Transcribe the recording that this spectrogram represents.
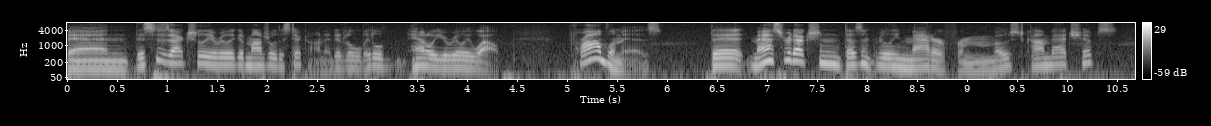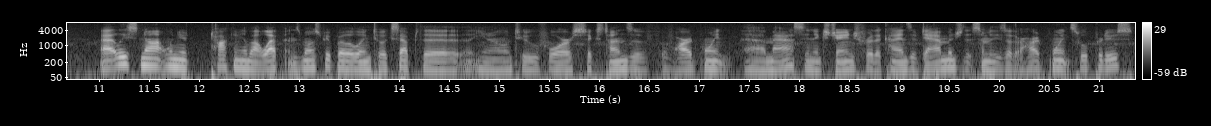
then this is actually a really good module to stick on it. It'll, it'll handle you really well. Problem is that mass reduction doesn't really matter for most combat ships, at least not when you're talking about weapons. Most people are willing to accept the, you know, two, four, six tons of, of hardpoint uh, mass in exchange for the kinds of damage that some of these other hardpoints will produce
